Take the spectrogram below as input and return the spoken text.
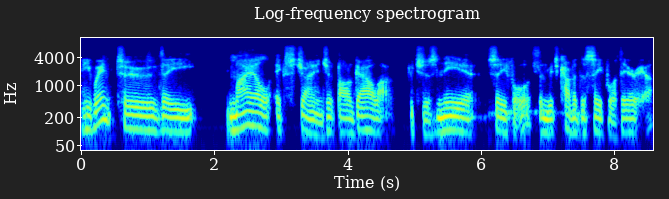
he went to the mail exchange at Balgowlah, which is near Seaforth and which covered the Seaforth area,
